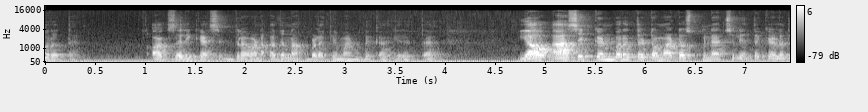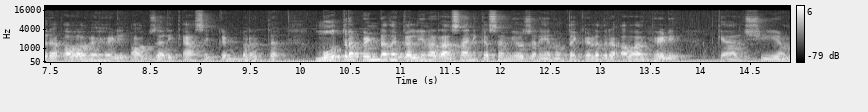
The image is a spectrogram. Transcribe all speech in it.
ಬರುತ್ತೆ. ಆಕ್ಸಾಲಿಕ್ ಆ್ಯಸಿಡ್ ದ್ರಾವಣ, ಅದನ್ನು ಬಳಕೆ ಮಾಡಬೇಕಾಗಿರುತ್ತೆ. ಯಾವ ಆಸಿಡ್ ಕಂಡು ಬರುತ್ತೆ? ಟೊಮ್ಯಾಟೊ ಸ್ಪಿನಾಚಲ್ಲಿ ಅಂತ ಕೇಳಿದ್ರೆ ಅವಾಗ ಹೇಳಿ, ಆಕ್ಸಾಲಿಕ್ ಆಸಿಡ್ ಕಂಡು ಬರುತ್ತೆ. ಮೂತ್ರಪಿಂಡದ ಕಲ್ಲಿನ ರಾಸಾಯನಿಕ ಸಂಯೋಜನೆ ಏನು ಅಂತ ಕೇಳಿದ್ರೆ ಅವಾಗ ಹೇಳಿ, ಕ್ಯಾಲ್ಶಿಯಂ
